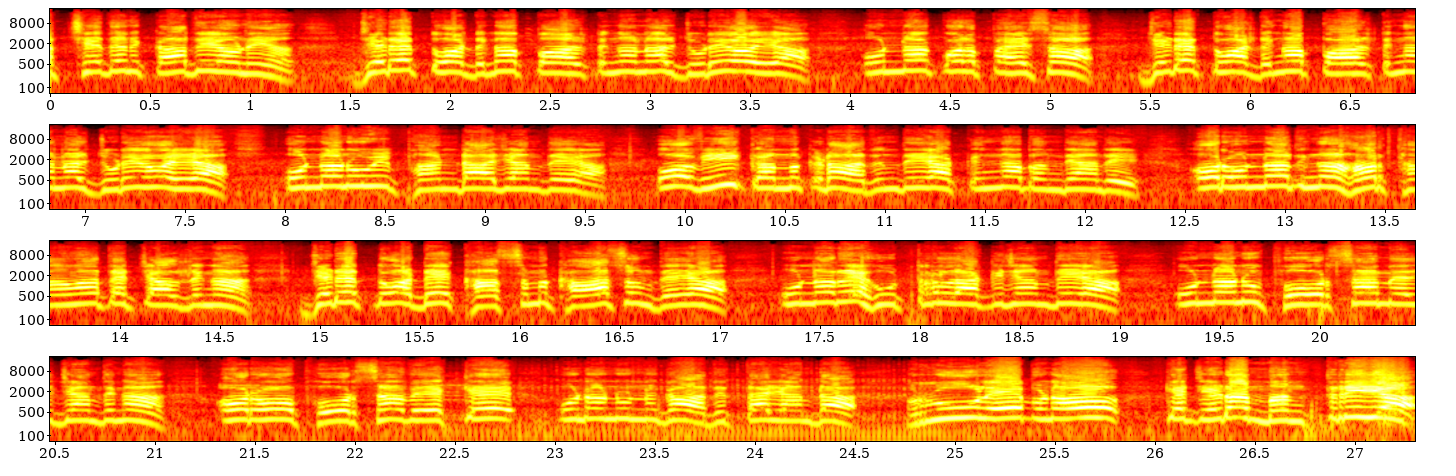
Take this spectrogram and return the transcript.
ਅੱਛੇ ਦਿਨ ਕਾਹਦੇ ਆਉਣੇ ਆ? ਜਿਹੜੇ ਤੁਹਾਡੀਆਂ ਪਾਰਟੀਆਂ ਨਾਲ ਜੁੜੇ ਹੋਏ ਆ ਉਹਨਾਂ ਕੋਲ ਪੈਸਾ, ਜਿਹੜੇ ਤੁਹਾਡੀਆਂ ਪਾਰਟੀਆਂ ਨਾਲ ਜੁੜੇ ਹੋਏ ਆ, ਉਹਨਾਂ ਨੂੰ ਵੀ ਫੰਡ ਆ ਜਾਂਦੇ ਆ। ਉਹ ਵੀ ਕੰਮ ਕਢਾ ਦਿੰਦੇ ਆ ਕਈਆਂ ਬੰਦਿਆਂ ਦੇ। ਔਰ ਉਹਨਾਂ ਦੀਆਂ ਹਰ ਥਾਵਾਂ ਤੇ ਚੱਲਦੀਆਂ, ਜਿਹੜੇ ਤੁਹਾਡੇ ਖਾਸਮ ਖਾਸ ਹੁੰਦੇ ਆ, ਉਹਨਾਂ ਦੇ ਹੂਟਰ ਲੱਗ ਜਾਂਦੇ ਆ। ਉਹਨਾਂ ਨੂੰ ਫੋਰਸਾਂ ਮਿਲ ਜਾਂਦੀਆਂ, ਔਰ ਉਹ ਫੋਰਸਾਂ ਵੇਖ ਕੇ ਉਹਨਾਂ ਨੂੰ ਨਿਗਾਹ ਦਿੱਤਾ ਜਾਂਦਾ। ਰੂਲ ਇਹ ਬਣਾਓ ਕਿ ਜਿਹੜਾ ਮੰਤਰੀ ਆ,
